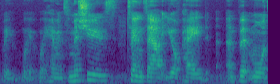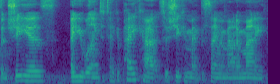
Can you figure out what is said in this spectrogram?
we, we, we're having some issues. Turns out you're paid a bit more than she is. Are you willing to take a pay cut so she can make the same amount of money?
